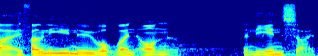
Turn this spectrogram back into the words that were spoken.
But if only you knew what went on in the inside.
